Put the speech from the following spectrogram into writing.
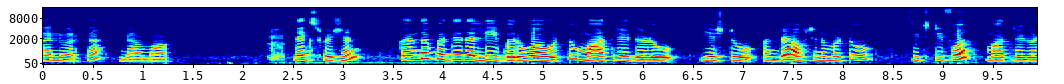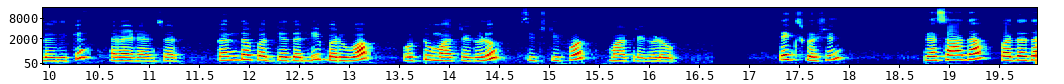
ಅನ್ವರ್ಥ ನಾಮ ನೆಕ್ಸ್ಟ್ ಕ್ವೆಶನ್ ಕಂದ ಪದ್ಯದಲ್ಲಿ ಬರುವ ಒಟ್ಟು ಮಾತ್ರೆಗಳು ಎಷ್ಟು? ಅಂದರೆ option number two sixty four ಮಾತ್ರೆಗಳು ಇದಕ್ಕೆ ರೈಟ್ ಆನ್ಸರ್ ಕಂದ ಪದ್ಯದಲ್ಲಿ ಬರುವ ಒಟ್ಟು ಮಾತ್ರೆಗಳು ಸಿಕ್ಸ್ಟಿ ಫೋರ್ ಮಾತ್ರೆಗಳು. ನೆಕ್ಸ್ಟ್ ಕ್ವೆಶನ್ ಪ್ರಸಾದ ಪದದ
